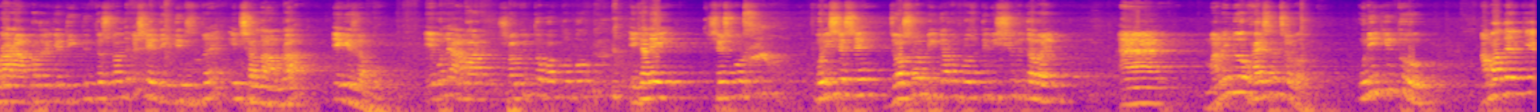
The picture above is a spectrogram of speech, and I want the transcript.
ওনারা আপনাদেরকে দিক নির্দেশনা দেবে সেই দিক নির্দেশনায় ইনশাল্লাহ আমরা এগিয়ে যাব। এ বলে আমার সংক্ষিপ্ত বক্তব্য। এখানেই শেষ করছি। পরিশেষে যশোর বিজ্ঞান ও প্রযুক্তি বিশ্ববিদ্যালয়ের মাননীয় ভাইস চ্যান্সেলর উনি কিন্তু আমাদেরকে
